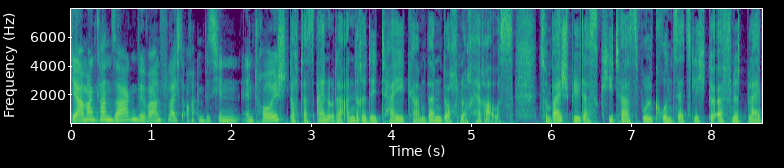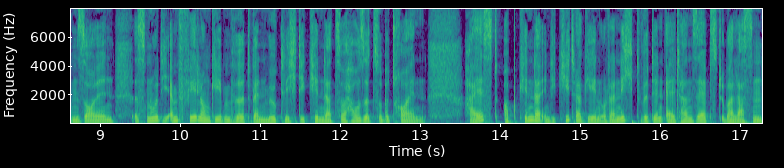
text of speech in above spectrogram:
ja, man kann sagen, wir waren vielleicht auch ein bisschen enttäuscht. Doch das ein oder andere Detail kam dann doch noch heraus. Zum Beispiel, dass Kitas wohl grundsätzlich geöffnet bleiben sollen, es nur die Empfehlung geben wird, wenn möglich, die Kinder zu Hause zu betreuen. Heißt, ob Kinder in die Kita gehen oder nicht, wird den Eltern selbst überlassen.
